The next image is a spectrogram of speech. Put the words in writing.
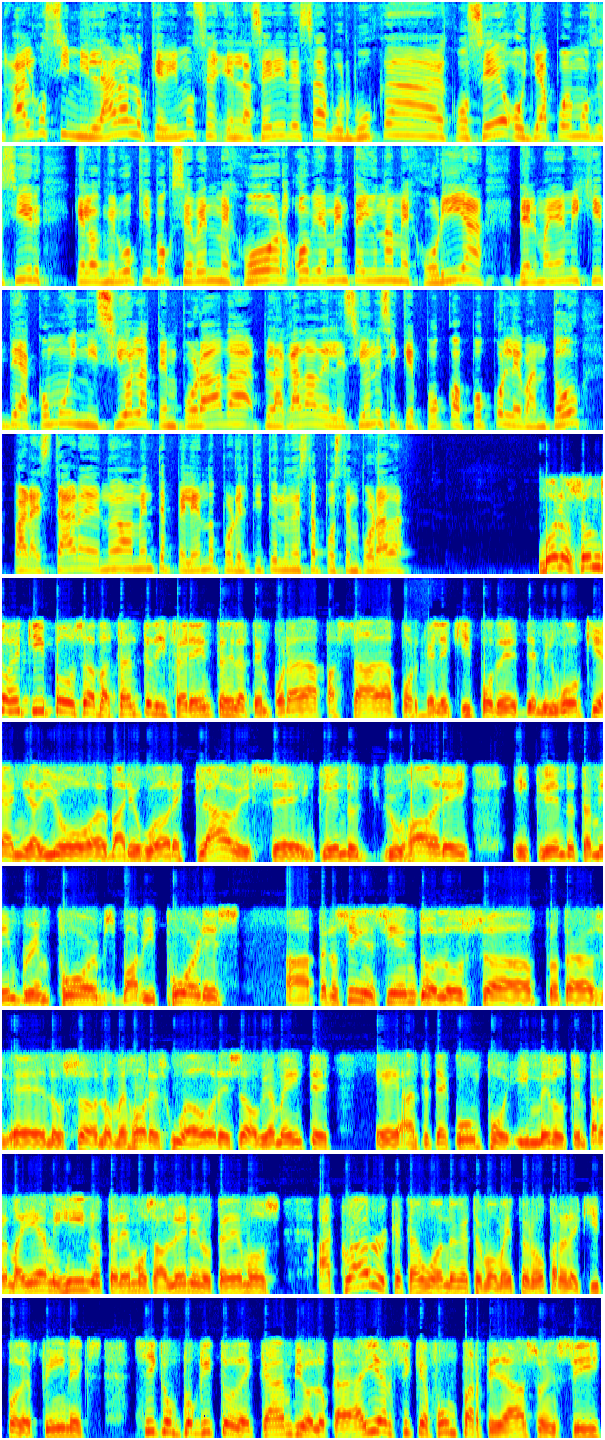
algo similar a lo que vimos en, en la serie de esa burbuja, José, o ya podemos decir que los Milwaukee Bucks se ven mejor? Obviamente hay una mejoría del Miami Heat de a cómo inició la temporada plagada de lesiones y que poco a poco levantó para estar eh, nuevamente peleando por el título en esta postemporada. Bueno, son dos equipos bastante diferentes de la temporada pasada porque el equipo de, Milwaukee añadió ah, varios jugadores claves, eh, incluyendo Drew Holiday, incluyendo también Brent Forbes, Bobby Portis, Ah, pero siguen siendo los, uh, los, los, mejores jugadores, obviamente, eh, ante Tecumpo y Middleton. Para el Miami Heat no tenemos a Lenny, no tenemos a Crowder que está jugando en este momento, ¿no? Para el equipo de Phoenix. Sí que un poquito de cambio. Lo que, ayer sí que fue un partidazo en sí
